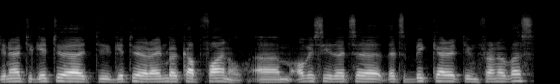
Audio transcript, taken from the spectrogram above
you know, to get to a to get to a Rainbow Cup final. Um, obviously, that's a that's a big carrot in front of us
